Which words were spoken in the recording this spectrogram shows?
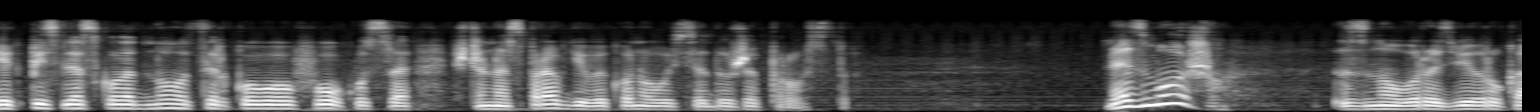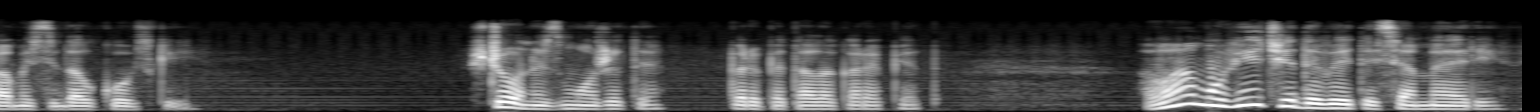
як після складного циркового фокуса, що насправді виконувався дуже просто. Не зможу, знову розвів руками Сідалковський. Що не зможете? перепитала Карапет. Вам у вічі дивитися, Мері.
